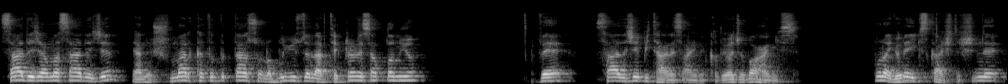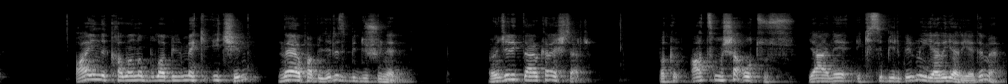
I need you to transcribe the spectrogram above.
Sadece ama sadece yani şunlar katıldıktan sonra bu yüzdeler tekrar hesaplanıyor. Ve sadece bir tanesi aynı kalıyor. Acaba hangisi? Buna göre x kaçtır? Şimdi aynı kalanı bulabilmek için ne yapabiliriz bir düşünelim. Öncelikle arkadaşlar bakın 60'a 30 yani ikisi birbirini yarı yarıya değil mi?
